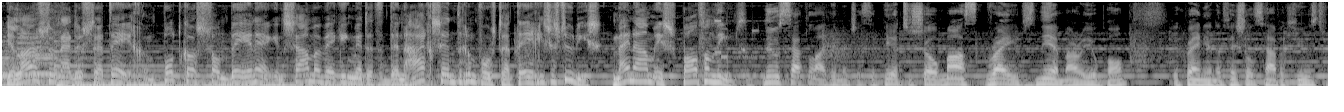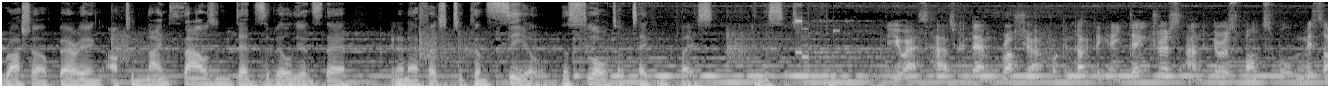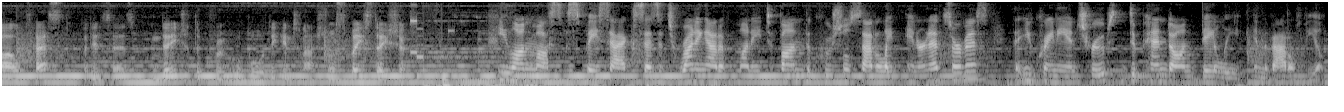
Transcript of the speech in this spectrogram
Je luistert naar De Stratege, een podcast van BNR in samenwerking met het Den Haag Centrum voor Strategische Studies. Mijn naam is Paul van Liemt. New satellite images appear to show mass graves near Mariupol. Ukrainian officials have accused Russia of burying up to 9,000 dead civilians there in an effort to conceal the slaughter taking place in the city. The US has condemned Russia for conducting a dangerous and irresponsible missile test that it says endangered the crew aboard the International Space Station. Elon Musk's SpaceX says it's running out of money to fund the crucial satellite internet service that Ukrainian troops depend on daily in the battlefield.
